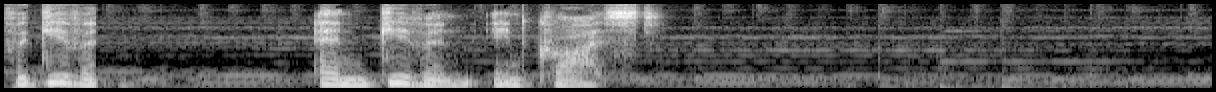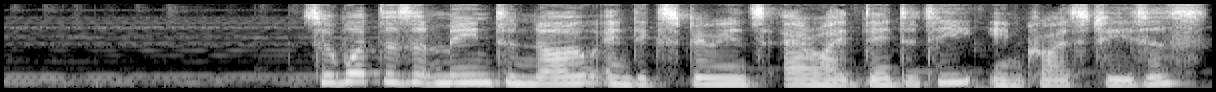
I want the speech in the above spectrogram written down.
forgiven, and given in Christ. So, what does it mean to know and experience our identity in Christ Jesus?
